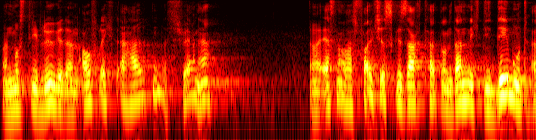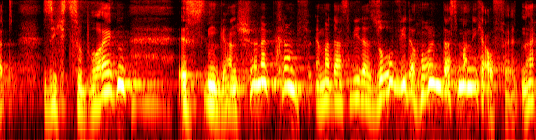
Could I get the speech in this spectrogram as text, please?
man muss die Lüge dann aufrechterhalten, das ist schwer, ne? Wenn man erstmal was Falsches gesagt hat und dann nicht die Demut hat, sich zu beugen, ist ein ganz schöner Krampf. Immer das wieder so wiederholen, dass man nicht auffällt. Ne?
